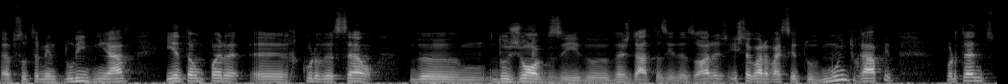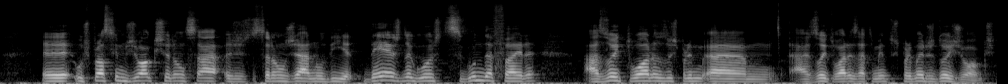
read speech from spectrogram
absolutamente delineado e então para eh, recordação de, dos jogos e das datas e das horas, isto agora vai ser tudo muito rápido, portanto, eh, os próximos jogos serão, serão já no dia 10 de agosto, segunda-feira, às 8 horas, os prim... às 8 horas exatamente, os primeiros dois jogos.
